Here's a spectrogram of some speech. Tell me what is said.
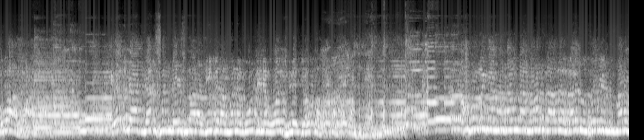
ભુવા એમના દર્શન દેશ મારા દીકરા મને મોટીને ઓળખી લેજો નવલા નોરતા હવે ગાડું કરીને મારા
